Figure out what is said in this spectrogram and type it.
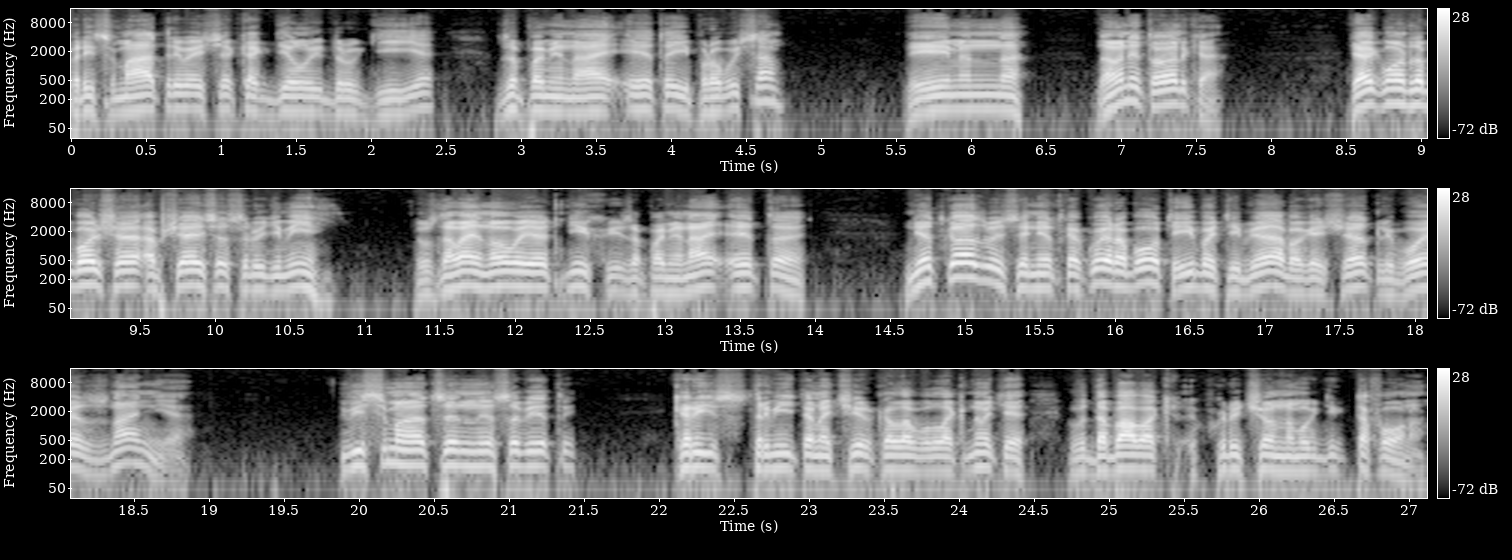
присматривайся, как делают другие, запоминай это и пробуй сам. Именно. Но не только. Как можно больше общайся с людьми, узнавай новое от них и запоминай это. Не отказывайся ни от какой работы, ибо тебя обогащает любое знание. Весьма ценные советы. Крис стремительно чиркала в блокноте вдобавок к включенному диктофону.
